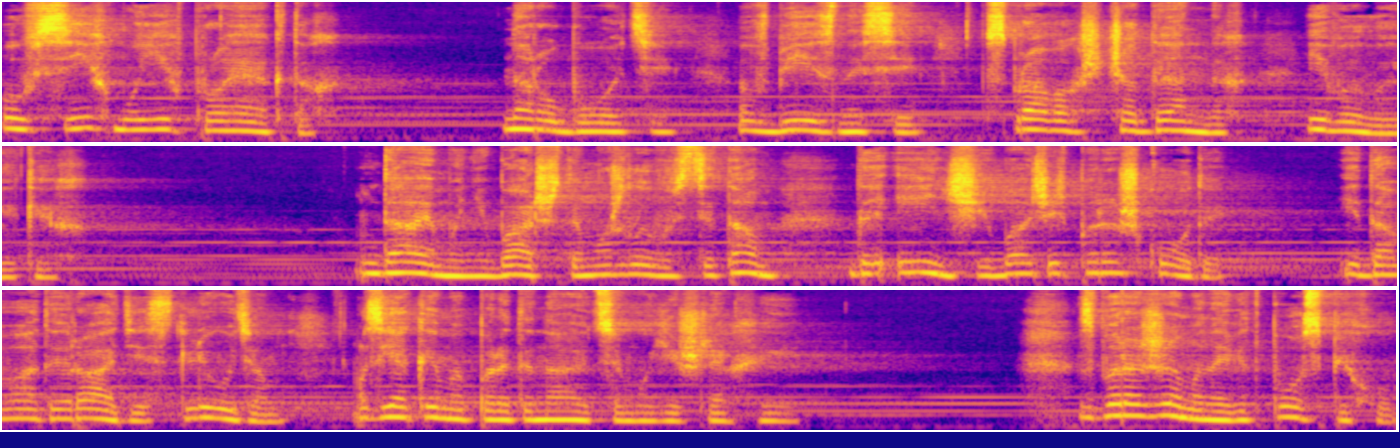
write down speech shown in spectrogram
у всіх моїх проектах, на роботі, в бізнесі, в справах щоденних і великих. Дай мені бачити можливості там, де інші бачать перешкоди, і давати радість людям, з якими перетинаються мої шляхи. Збережи мене від поспіху,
